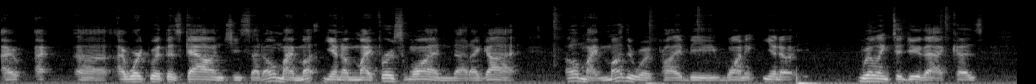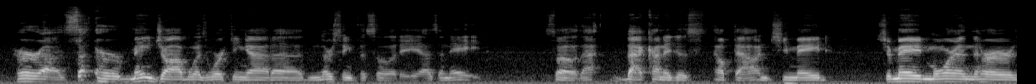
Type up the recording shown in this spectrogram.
I, I, uh, I worked with this gal and she said, oh, my, mo-, you know, my first one that I got, oh, my mother would probably be wanting, you know, willing to do that because her, uh, her main job was working at a nursing facility as an aide. So that that kind of just helped out and she made she made more in her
